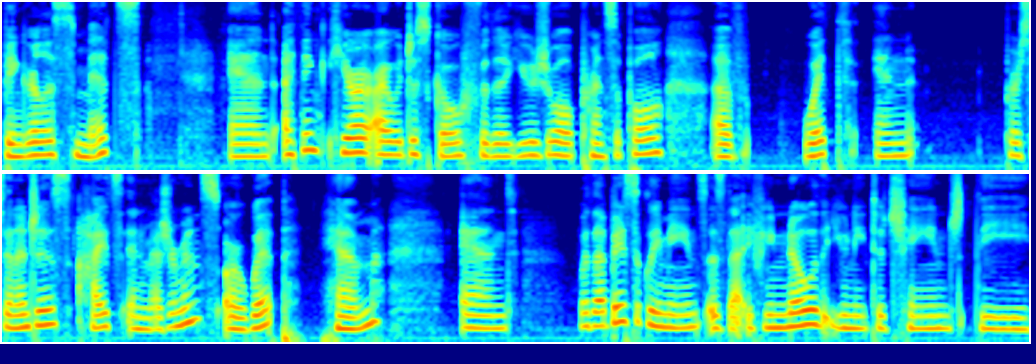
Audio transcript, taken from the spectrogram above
fingerless mitts. And I think here I would just go for the usual principle of width in percentages, heights in measurements, or WIP, hem. And what that basically means is that if you know that you need to change the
